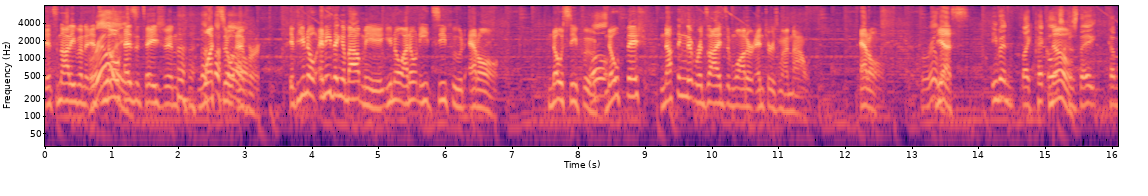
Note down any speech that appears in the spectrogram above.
It's not even. It's Really? no hesitation whatsoever. if you know anything about me, you know I don't eat seafood at all. No seafood, Well- no fish, nothing that resides in water enters my mouth at all. really? Yes, Even like pickles, No. because they come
